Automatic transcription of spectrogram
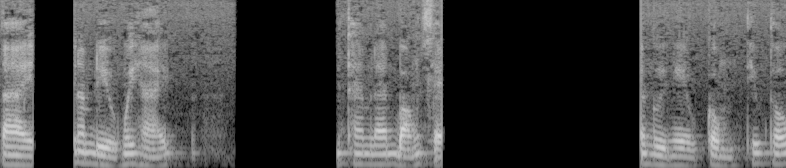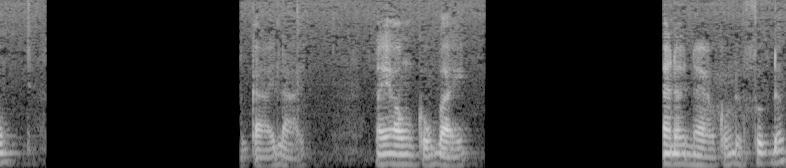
tài năm điều nguy hại, tham lam bỏng sẽ cho người nghèo cùng thiếu thốn. Cãi lại, nay ông cũng vậy ta nơi nào cũng được phước đức.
